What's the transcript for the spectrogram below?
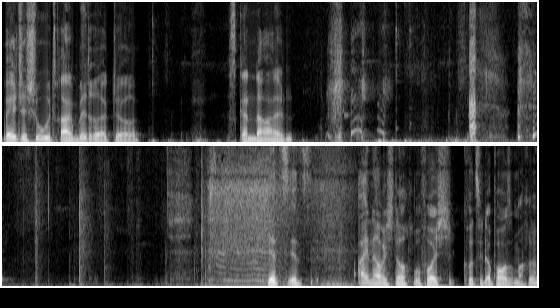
Welche Schuhe tragen Bildredakteure? Skandalen. Jetzt, jetzt, einen habe ich noch, bevor ich kurz wieder Pause mache.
